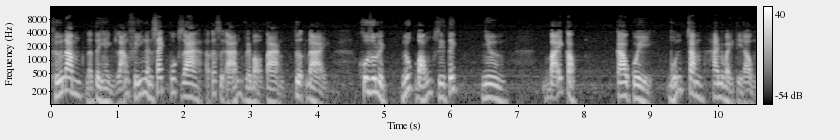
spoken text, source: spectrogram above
Thứ năm là tình hình lãng phí ngân sách quốc gia ở các dự án về bảo tàng, tượng đài, khu du lịch núp bóng di tích như Bãi Cọc, Cao Quỳ 427 tỷ đồng,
